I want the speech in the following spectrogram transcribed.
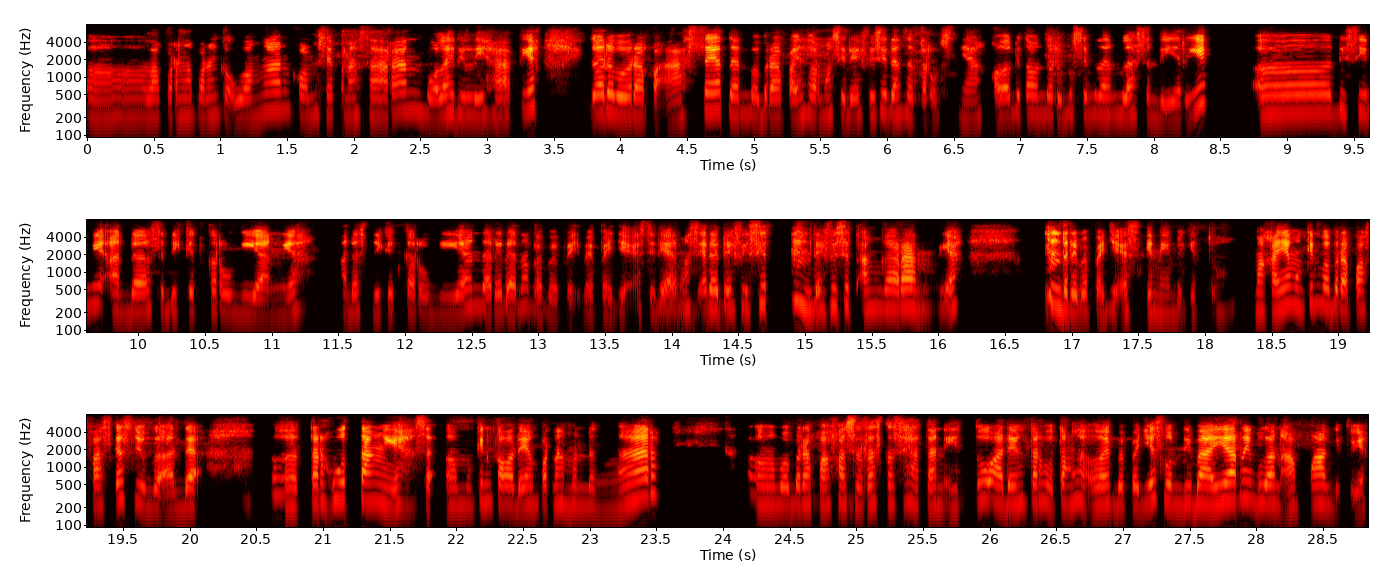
uh, laporan-laporan keuangan kalau misalnya penasaran boleh dilihat ya. Itu ada beberapa aset dan beberapa informasi defisit dan seterusnya. Kalau di tahun 2019 sendiri uh, di sini ada sedikit kerugian ya ada sedikit kerugian dari dana BPJS. Jadi masih ada defisit defisit anggaran ya dari BPJS ini begitu. Makanya mungkin beberapa vaskes juga ada uh, terhutang ya. Uh, mungkin kalau ada yang pernah mendengar uh, beberapa fasilitas kesehatan itu ada yang terhutang oleh BPJS belum dibayar nih bulan apa gitu ya.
